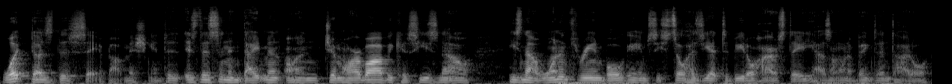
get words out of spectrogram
What does this say about Michigan? Is this an indictment on Jim Harbaugh because he's now he's now one and three in bowl games. He still has yet to beat Ohio State. He hasn't won a Big Ten title.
